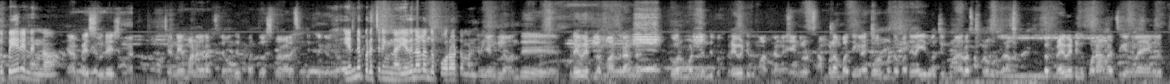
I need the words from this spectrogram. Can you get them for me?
உங்க பேர் என்னங்கண்ணா? என் பேர் சுரேஷ்ங்க சென்னை மாநகராட்சியில் வந்து பத்து வருஷமா வேலை செஞ்சுட்டு இருக்கேங்க என்ன பிரச்சனைங்கண்ணா? எதனால இந்த போராட்டம் பண்றீங்க? எங்களை வந்து பிரைவேட்டில் மாற்றுறாங்க கவர்மெண்ட்லேருந்து இப்போ பிரைவேட்டுக்கு மாற்றுறாங்க எங்களோட சம்பளம் பார்த்தீங்கன்னா கவர்மெண்ட்டில் பார்த்தீங்கன்னா இருபத்தி மூணாயிரரூவா சம்பளம் கொடுக்குறாங்க. இப்போ பிரைவேட்டுக்கு போனாங்கன்னு வச்சுக்கோங்களேன் எங்களுக்கு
